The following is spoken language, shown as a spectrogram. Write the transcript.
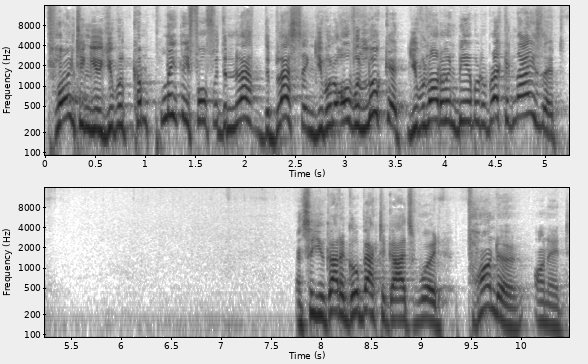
pointing you, you will completely forfeit the, the blessing. You will overlook it. You will not even be able to recognize it. And so you got to go back to God's word, ponder on it,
